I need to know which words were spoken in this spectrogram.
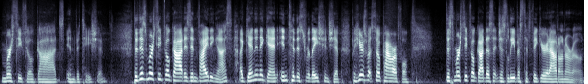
mercy filled God's invitation. That this mercy filled God is inviting us again and again into this relationship. But here's what's so powerful this mercy filled God doesn't just leave us to figure it out on our own.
